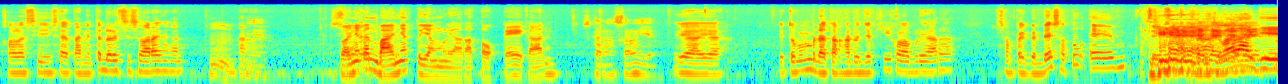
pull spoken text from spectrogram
kalau si setan itu dari si suaranya kan Hmm. Nah, Iya. soalnya kan banyak tuh yang melihara toke kan Sekarang sekarang iya. iya iya. Itu mah mendatangkan rezeki kalau pelihara sampai gede 1 m. Coba lagi.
